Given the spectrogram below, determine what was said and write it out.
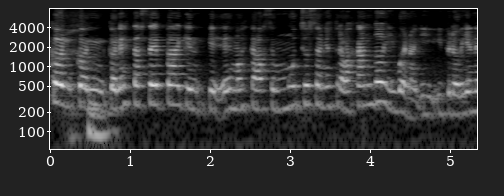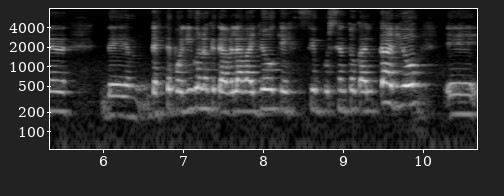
con, con, con esta cepa que, hemos estado hace muchos años trabajando y bueno, y, proviene de, este polígono que te hablaba yo, que es 100% calcario, eh,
